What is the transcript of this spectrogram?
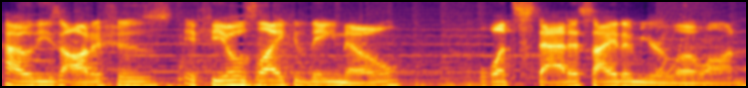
how these Oddishes, it feels like they know what status item you're low on.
